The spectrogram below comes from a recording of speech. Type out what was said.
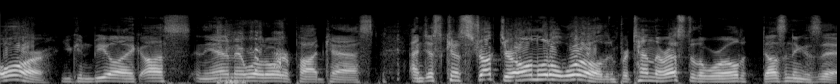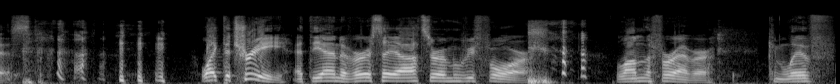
Or you can be like us in the Anime World Order podcast and just construct your own little world and pretend the rest of the world doesn't exist. like the tree at the end of Urusei Yatsura Movie 4. Lum the Forever. Can live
